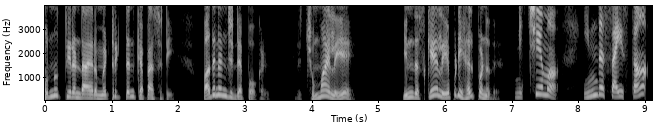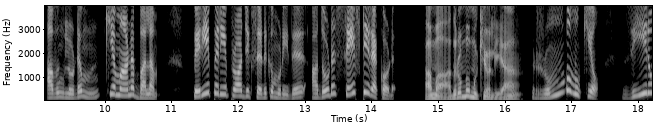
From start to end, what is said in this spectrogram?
தொண்ணூத்தி இரண்டாயிரம் மெட்ரிக் டன் கெப்பாசிட்டி பதினஞ்சு டெப்போக்கள் இது சும்மா இல்லையே. இந்த ஸ்கேல் எப்படி ஹெல்ப் பண்ணுது? நிச்சயமா. இந்த சைஸ் தான் அவங்களோட முக்கியமான பலம். பெரிய பெரிய ப்ராஜெக்ட்ஸ் எடுக்க முடியுது. அதோட சேஃப்டி ரெக்கார்டு ஆமா அது ரொம்ப முக்கியம் இல்லையா? ரொம்ப முக்கியம். ஜீரோ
